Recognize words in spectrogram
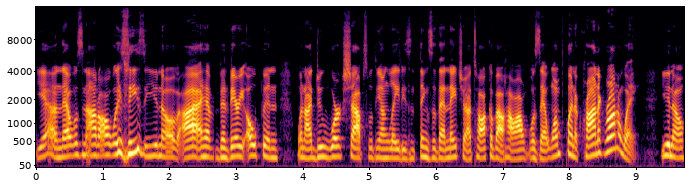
Yeah, and that was not always easy. You know, I have been very open when I do workshops with young ladies and things of that nature. I talk about how I was at one point a chronic runaway you know?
